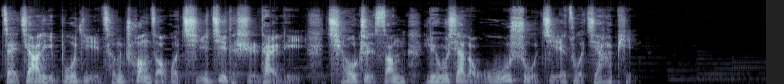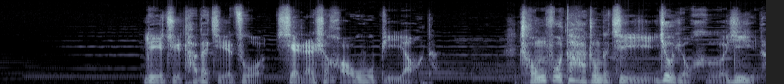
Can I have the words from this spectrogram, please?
在加利波第曾创造过奇迹的时代里，乔治桑留下了无数杰作佳品。列举他的杰作显然是毫无必要的，重复大众的记忆又有何意呢？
